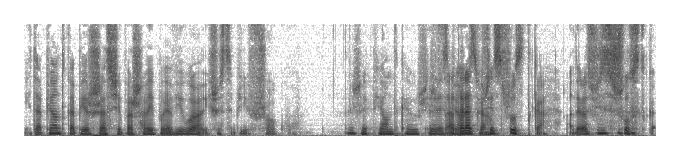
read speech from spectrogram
I ta piątka pierwszy raz się w Warszawie pojawiła i wszyscy byli w szoku. Że piątka już jest, jest a teraz już jest szóstka. A teraz już jest szóstka.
